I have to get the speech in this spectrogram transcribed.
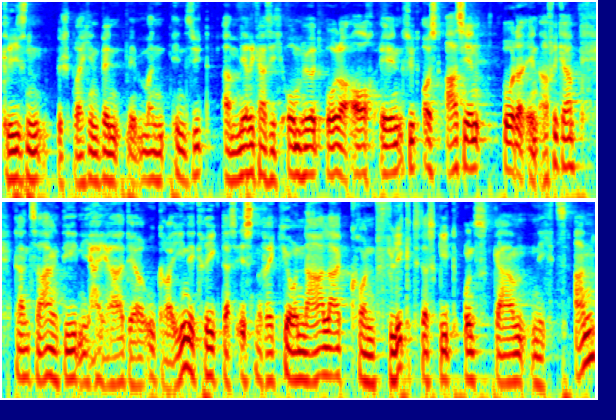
Krisen besprechen, wenn man in Südamerika sich umhört oder auch in Südostasien, oder in Afrika, dann sagen die, ja, ja, der Ukraine-Krieg, das ist ein regionaler Konflikt, das geht uns gar nichts an.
